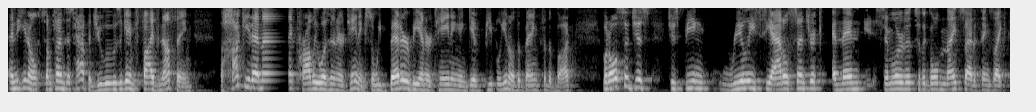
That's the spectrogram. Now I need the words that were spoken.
And, you know, sometimes this happens. You lose a game 5 nothing. The hockey that night probably wasn't entertaining. So we better be entertaining and give people, you know, the bang for the buck but also just just being really Seattle centric. And then similar to, to the Golden Knights side of things, like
